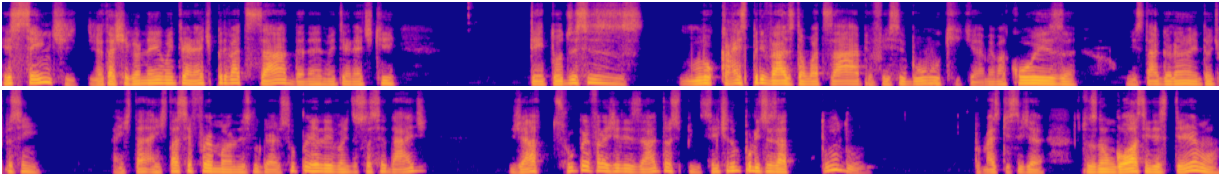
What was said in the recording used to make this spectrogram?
recente, já tá chegando aí uma internet privatizada, né, uma internet que tem todos esses locais privados, então o WhatsApp, o Facebook, que é a mesma coisa, o Instagram, então tipo assim, a gente tá, gente tá se formando nesse lugar super relevante da sociedade, já super fragilizado, então se a gente não politizar tudo, por mais que seja, as pessoas não gostem desse termo,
